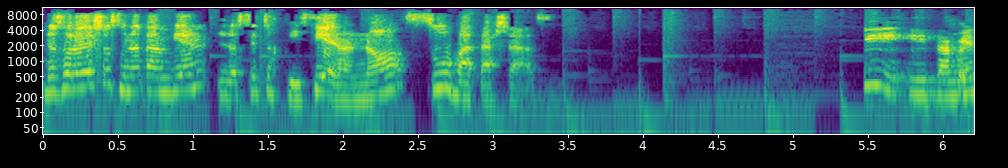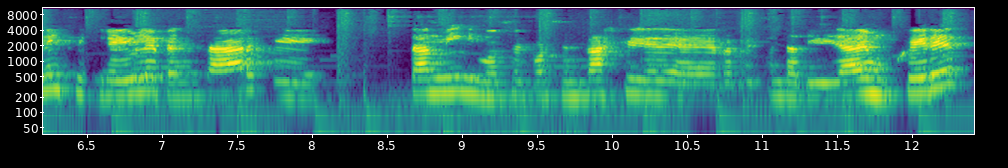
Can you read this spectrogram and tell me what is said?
no solo ellos, sino también los hechos que hicieron, ¿no? Sus batallas. Sí, y también es increíble pensar que tan mínimo es el porcentaje de representatividad de mujeres,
